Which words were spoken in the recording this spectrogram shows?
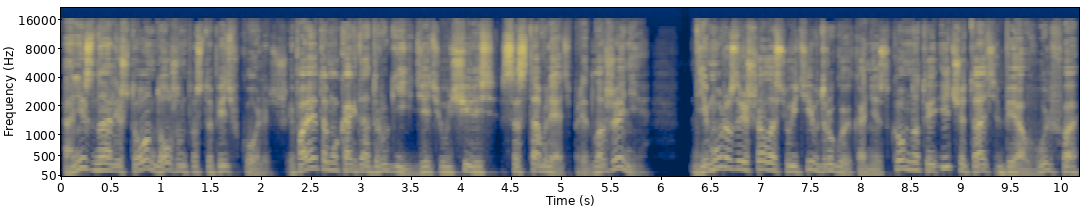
Они знали, что он должен поступить в колледж, и поэтому, когда другие дети учились составлять предложения, ему разрешалось уйти в другой конец комнаты и читать Беовульфа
